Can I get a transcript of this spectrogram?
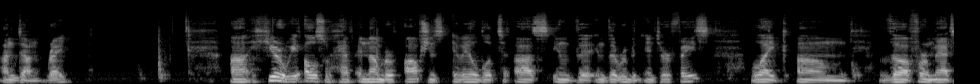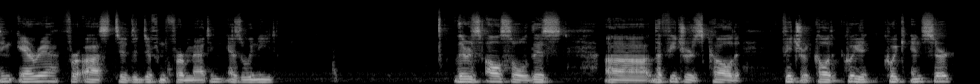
undone right? Uh, here we also have a number of options available to us in the in the ribbon interface like um, the formatting area for us to do different formatting as we need there's also this uh, the features called feature called quick, quick insert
